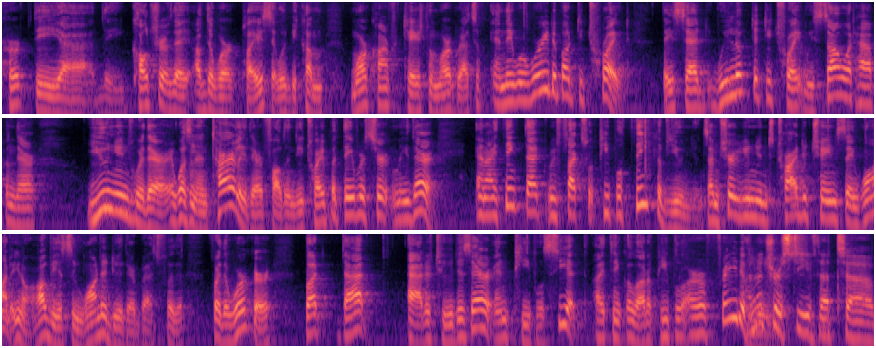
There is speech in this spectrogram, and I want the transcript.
hurt the, uh, the culture of the, of the workplace. It would become more confrontational, more aggressive. And they were worried about Detroit. They said, we looked at Detroit, we saw what happened there. Unions were there. It wasn't entirely their fault in Detroit, but they were certainly there. And I think that reflects what people think of unions. I'm sure unions try to change. They want, you know, obviously want to do their best for the for the worker, but that attitude is there, and people see it. I think a lot of people are afraid of. it. I'm not sure, Steve, that uh,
